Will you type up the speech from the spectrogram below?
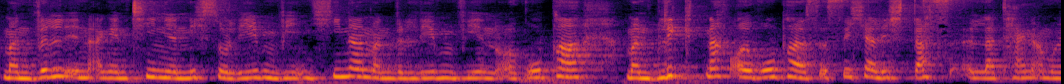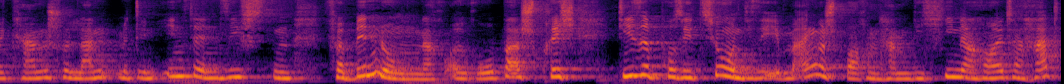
Man will in Argentinien nicht so leben wie in China, man will leben wie in Europa. Man blickt nach Europa. Es ist sicherlich das lateinamerikanische Land mit den intensivsten Verbindungen nach Europa. Sprich, diese Position, die Sie eben angesprochen haben, die China heute hat,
